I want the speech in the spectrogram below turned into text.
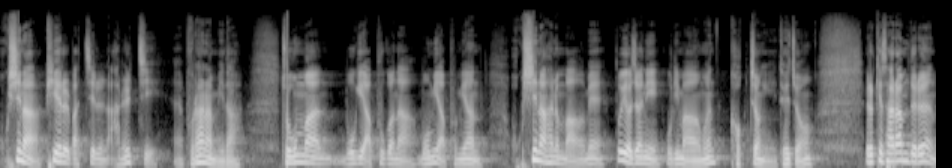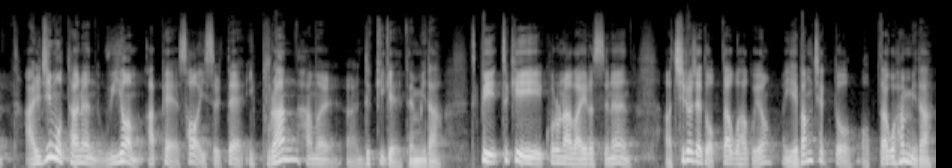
혹시나 피해를 받지는 않을지 불안합니다. 조금만 목이 아프거나 몸이 아프면 혹시나 하는 마음에 또 여전히 우리 마음은 걱정이 되죠. 이렇게 사람들은 알지 못하는 위험 앞에 서 있을 때 이 불안함을 어, 느끼게 됩니다. 특히, 특히 코로나 바이러스는 어, 치료제도 없다고 하고요. 예방책도 없다고 합니다.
